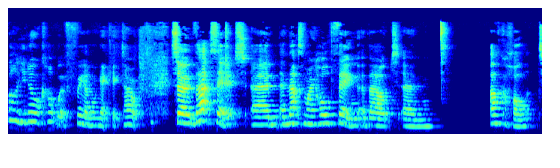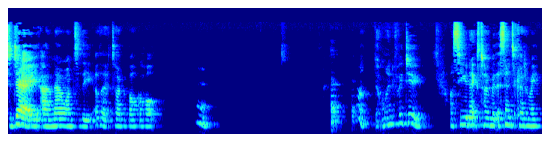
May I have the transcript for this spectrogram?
well, you know, I can't work for free, I'm gonna get kicked out. So that's it. Um, and that's my whole thing about um, alcohol today. And now on to the other type of alcohol. Hmm. Oh, don't mind if I do. I'll see you next time at the Scent Academy.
